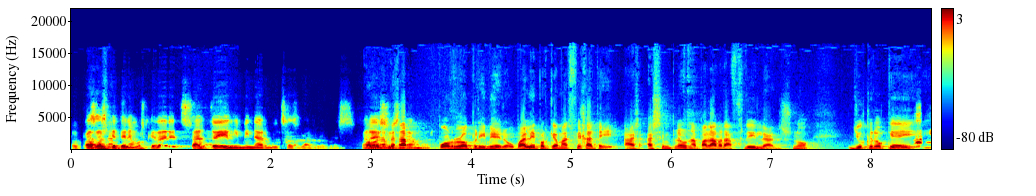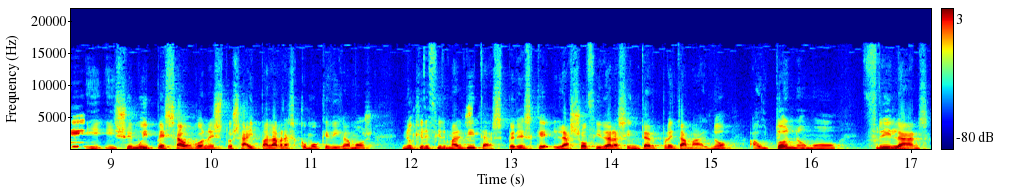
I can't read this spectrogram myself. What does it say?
Lo que pasa es que tenemos que dar el salto y eliminar muchas barreras. Vamos a empezar por lo primero, ¿vale? Porque además, fíjate, has, empleado una palabra freelance, ¿no? Yo creo que, y, soy muy pesado con esto, o sea, hay palabras como que digamos, no quiero decir malditas, pero es que la sociedad las interpreta mal, ¿no? Autónomo, freelance,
